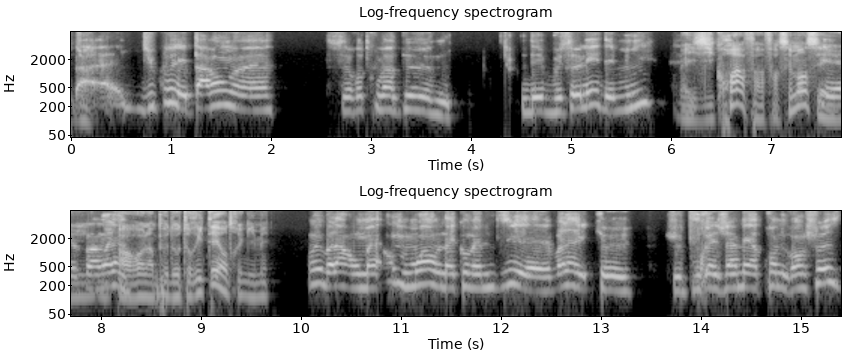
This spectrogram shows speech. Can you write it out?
bah, du coup, les parents se retrouvent un peu euh, déboussolés, démunis. Bah, ils y croient, enfin, forcément, c'est une voilà. parole un peu d'autorité, entre guillemets. Oui, voilà, on moi, on a quand même dit euh, voilà, que je pourrais jamais apprendre grand-chose,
